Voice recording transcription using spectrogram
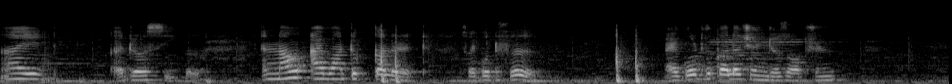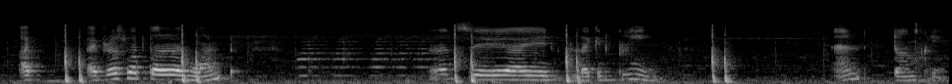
I, I draw a seagull. And now I want to color it. So I go to fill. I go to the color changes option. I, I press what color I want. Let's say I like it green. And turns green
